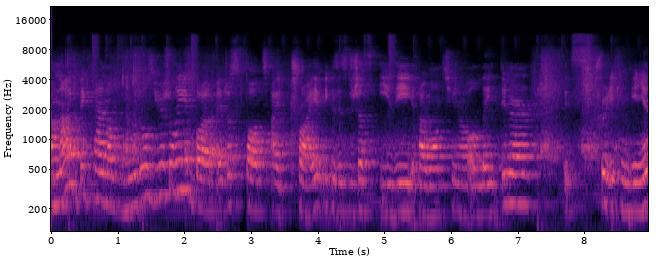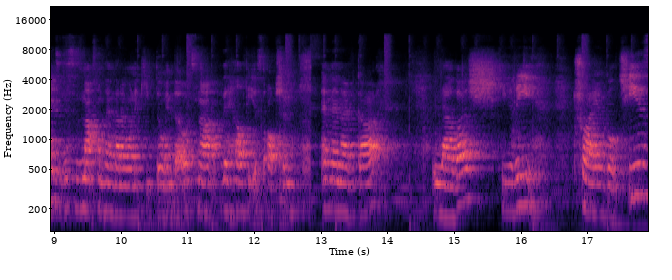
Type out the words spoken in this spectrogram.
I'm not a big fan of noodles usually, but I just thought I'd try it because it's just easy if I want, you know, a late dinner. It's pretty convenient. This is not something that I want to keep doing though. It's not the healthiest option. And then I've got La Vache qui rit, triangle cheese.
